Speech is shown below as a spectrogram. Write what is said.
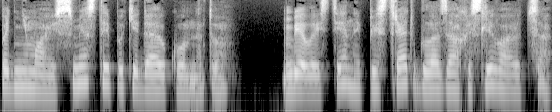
Поднимаюсь с места и покидаю комнату. Белые стены пестрят в глазах и сливаются.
